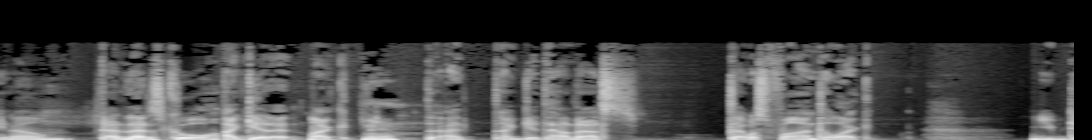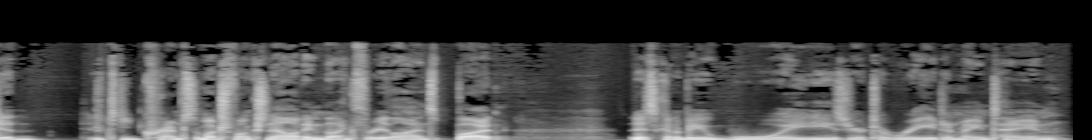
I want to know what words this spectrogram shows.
you know, that that is cool. I get it. Like, Yeah. I I get how that's that was fun to like. You did you crammed so much functionality into like three lines, but it's going to be way easier to read and maintain,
